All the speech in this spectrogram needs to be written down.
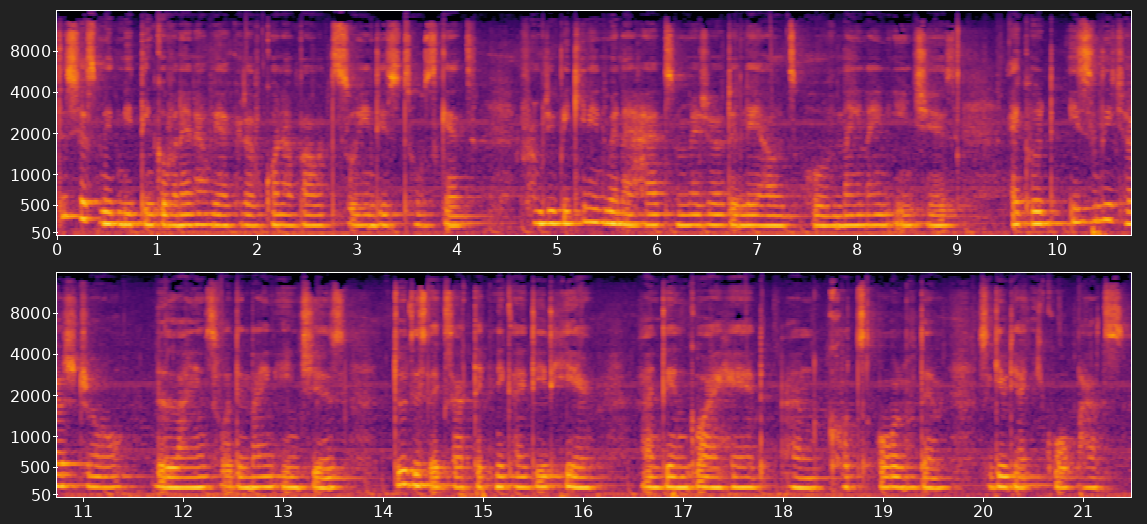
this just made me think of another way I could have gone about sewing this tulle skirt. From the beginning when I had to measure the layout of 99 inches, I could easily just draw the lines for the 9 inches, do this exact technique I did here, and then go ahead and cut all of them to give their equal parts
